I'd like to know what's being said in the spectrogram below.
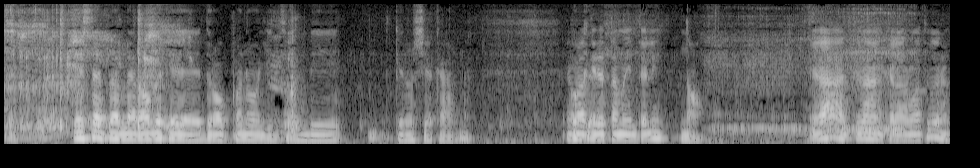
cos'è? Questo è per le robe che droppano gli zombie che non sia carne. E va Ok. direttamente lì. No. E là ti dà anche l'armatura?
